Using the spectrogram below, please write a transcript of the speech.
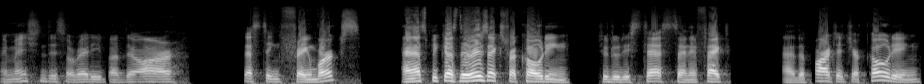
I mentioned this already, but there are testing frameworks. And that's because there is extra coding to do these tests. And in fact, uh, the part that you're coding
